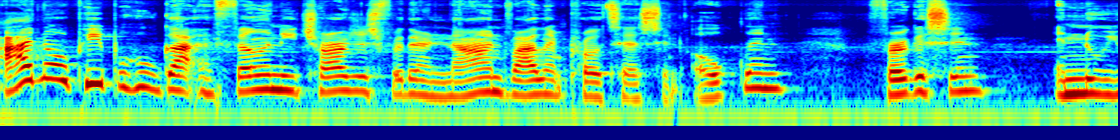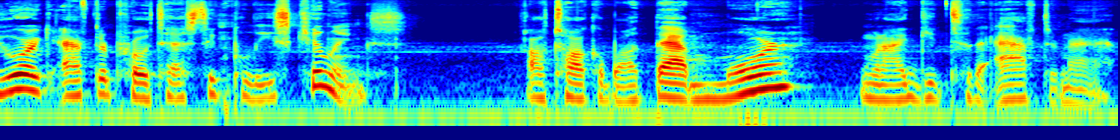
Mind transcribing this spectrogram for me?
I know people who've gotten felony charges for their nonviolent protests in Oakland, Ferguson, and New York after protesting police killings. I'll talk about that more when I get to the aftermath.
